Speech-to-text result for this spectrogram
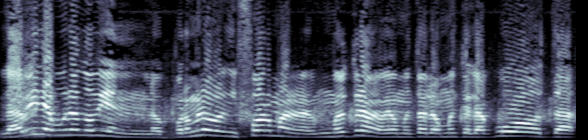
La vi laburando bien, lo- por lo menos informan, otro había aumentado el aumento de la cuota.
